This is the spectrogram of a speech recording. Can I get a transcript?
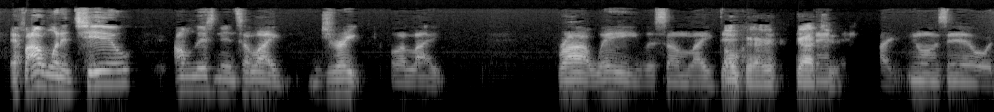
if I- want to chill, I'm listening to like Drake or like Rod Wave or something like that. Okay, got you. Like you know what I'm saying? Or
